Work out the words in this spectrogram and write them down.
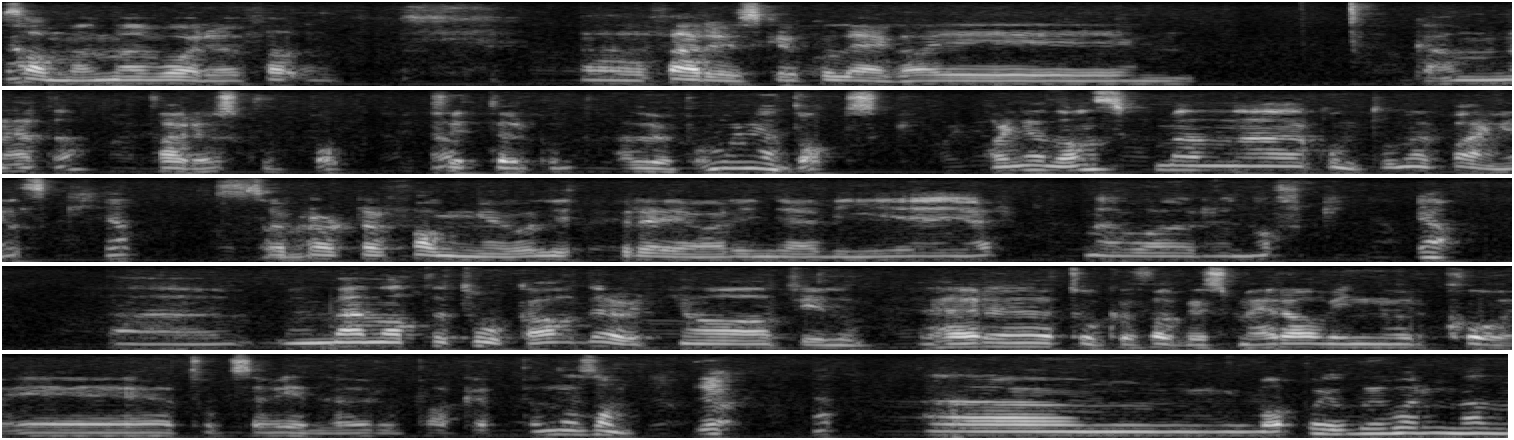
Sammen med våre færøyske kollegaer i Hva han heter Færøysk fotball. Twitter-konto. Jeg lurer på om han er dansk. Han er dansk, men eh, kontoen er på engelsk. Ja. Så klart det fanger jo litt bredere enn det vi gjør med vår norsk. Ja. Eh, Men at det tok av, det er jo ikke noe tvil om. Det her eh, tok jo faktisk mer av enn når KI tok seg videre i Europacupen, liksom. Ja. Um, var på jobb i går, men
